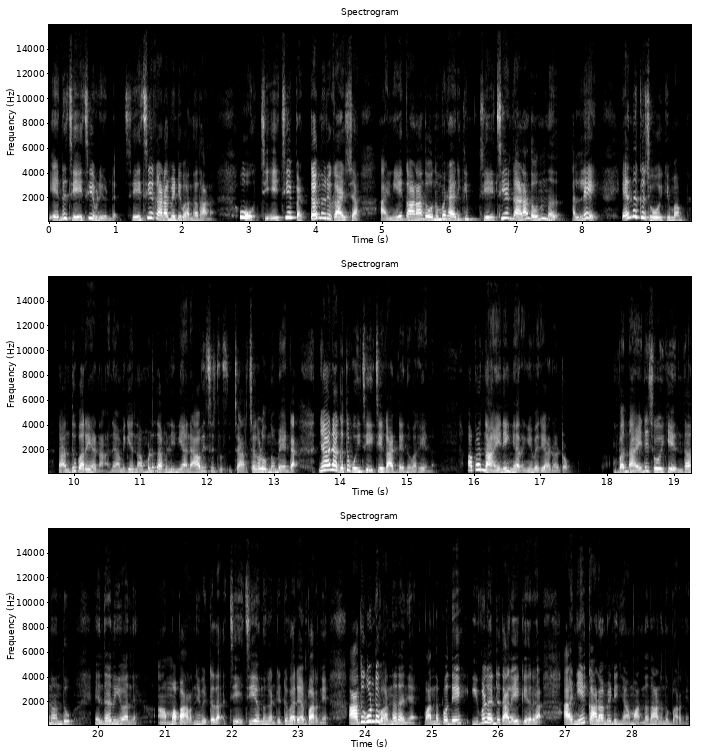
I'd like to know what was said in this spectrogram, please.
എന്റെ ചേച്ചി ഇവിടെയുണ്ട്. ചേച്ചിയെ കാണാൻ വേണ്ടി വന്നതാണ്. ഓ ചേച്ചിയെ പെട്ടെന്നൊരു കാഴ്ച. അനിയെ കാണാൻ തോന്നുമ്പോഴായിരിക്കും ചേച്ചിയെ കാണാൻ തോന്നുന്നത് അല്ലേ? എന്നൊക്കെ ചോദിക്കുമ്പം നന്ദു പറയണം അനാമിക നമ്മൾ തമ്മിൽ ഇനി അനാവശ്യ ചർച്ചകളൊന്നും വേണ്ട. ഞാൻ പോയി ചേച്ചിയെ കാണട്ടെ എന്ന് പറയണം. അപ്പം നയന ഇങ്ങനെ ഇറങ്ങി വരികയാണ് കേട്ടോ. അപ്പം നയനെ ചോദിക്കുക എന്താ നന്ദു? എന്താ നീ വന്നേ? അമ്മ പറഞ്ഞു വിട്ടതാ. ചേച്ചിയെ ഒന്ന് കണ്ടിട്ട് വരാൻ പറഞ്ഞ്. അതുകൊണ്ട് വന്നതാ ഞാൻ. വന്നപ്പോൾ ദേ ഇവൾ എന്റെ തലയിൽ കയറുക അനിയെ കാണാൻ വേണ്ടി ഞാൻ വന്നതാണെന്നും പറഞ്ഞു.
